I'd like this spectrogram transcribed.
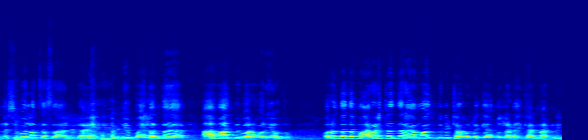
नशिबालाच असं आलेलं आहे. मी पहिल्यांदा आम आदमी बरोबरही होतो. परंतु आता महाराष्ट्रात जर आम आदमीने ठरवलं की आम्ही लढाई करणार नाही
